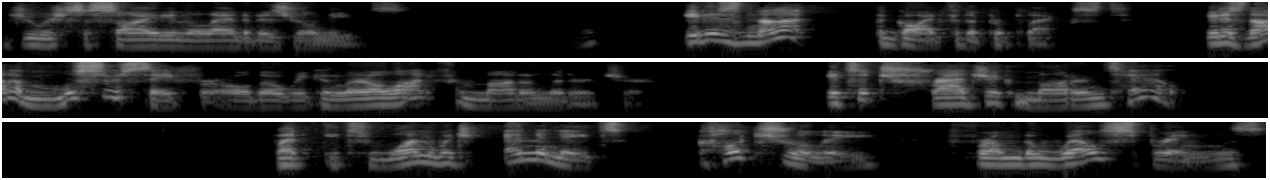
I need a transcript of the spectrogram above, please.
Jewish society in the land of Israel needs. It is not the guide for the perplexed. It is not a Musar Sefer, although we can learn a lot from modern literature. It's a tragic modern tale. But it's one which emanates culturally from the well springs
